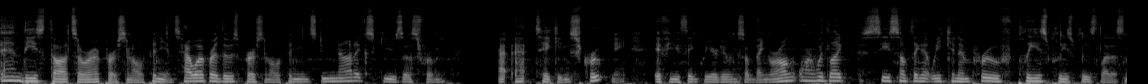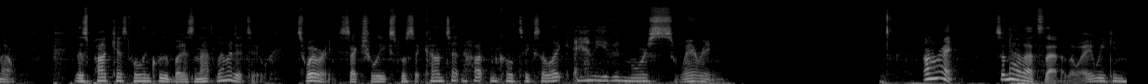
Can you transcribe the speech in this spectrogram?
And these thoughts are our personal opinions. However, those personal opinions do not excuse us from uh, uh, taking scrutiny. If you think we are doing something wrong or would like to see something that we can improve, please, please, please let us know. This podcast will include, but is not limited to, swearing, sexually explicit content, hot and cold takes alike, and even more swearing. Alright, so now that's that out of the way, we can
